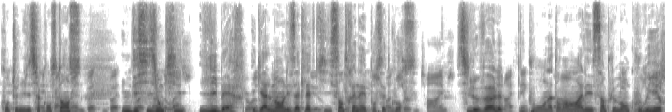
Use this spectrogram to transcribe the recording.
compte tenu des circonstances, Une décision qui libère également les athlètes qui s'entraînaient pour cette course. S'ils le veulent, ils pourront en attendant aller simplement courir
